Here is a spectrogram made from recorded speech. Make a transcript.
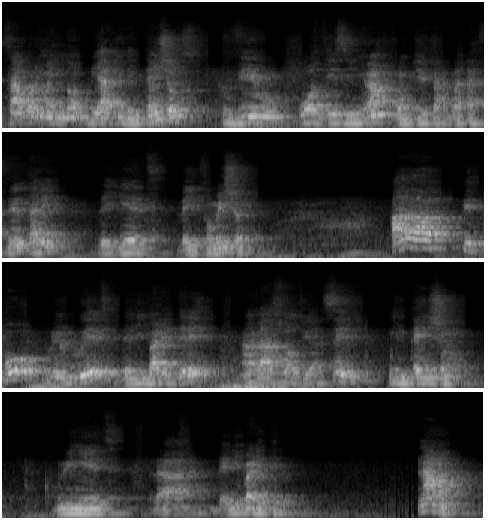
Somebody might not be having the intentions to view what is in your computer, but accidentally they get the information. Other people will do it deliberately, and that's what we are saying, intentional. Doing it uh, deliberately. Now,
